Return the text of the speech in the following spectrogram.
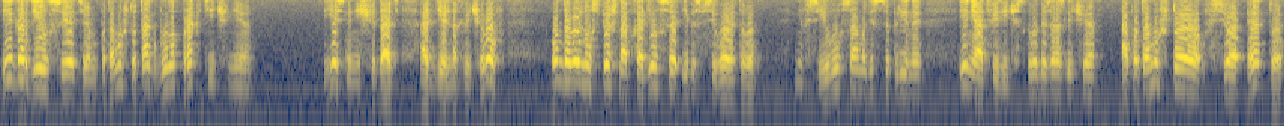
и гордился этим, потому что так было практичнее. Если не считать отдельных вечеров, он довольно успешно обходился и без всего этого, не в силу самодисциплины и не от физического безразличия, а потому что все это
